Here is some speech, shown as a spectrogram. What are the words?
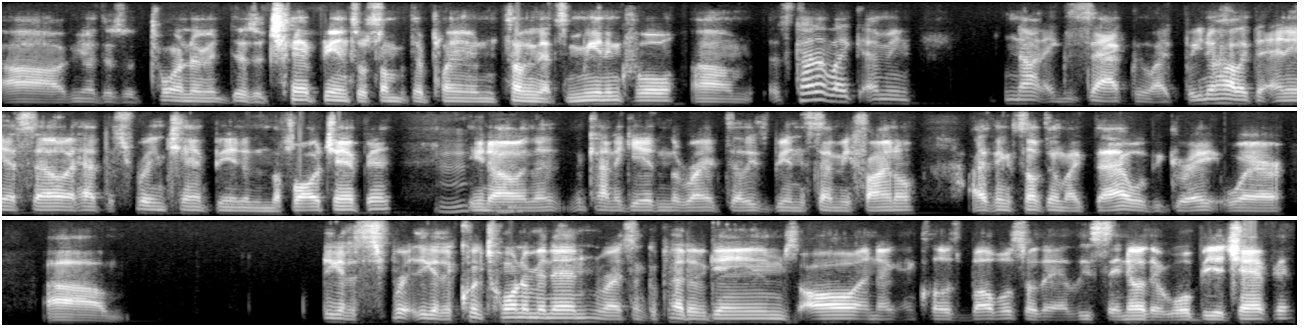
Uh, you know, there's a tournament, there's a champion, so some they're playing something that's meaningful. Um, it's kind of like, I mean, not exactly like, but you know how like the NASL it had the spring champion and then the fall champion. Mm-hmm. You know, and then kind of gave them the right to at least be in the semifinal. I think something like that would be great, where um, you get a sprint, you get a quick tournament in, right? Some competitive games, all in a enclosed bubble, so that at least they know there will be a champion,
